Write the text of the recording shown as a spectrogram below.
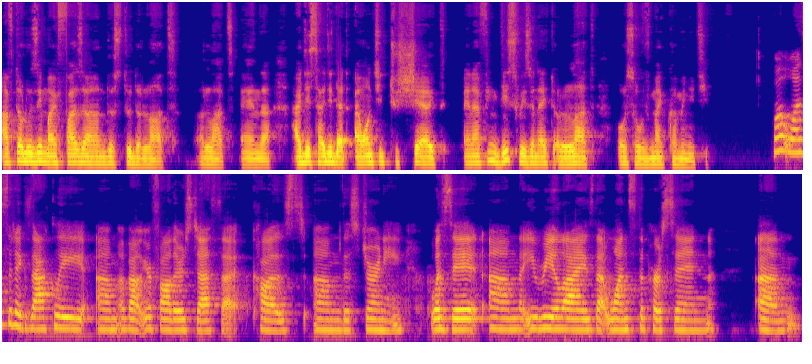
after losing my father, I understood a lot, a lot. And uh, I decided that I wanted to share it and I think this resonates a lot also with my community. What was it exactly um, about your father's death that caused um, this journey? Was it um, that you realized that once the person um,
